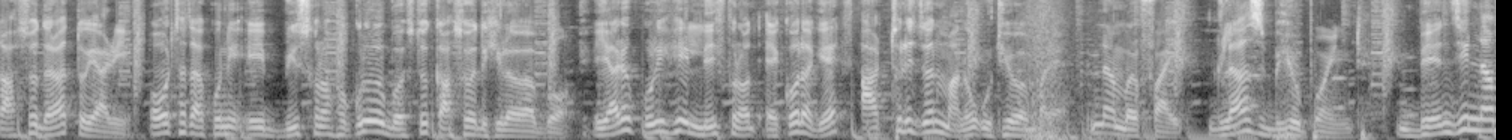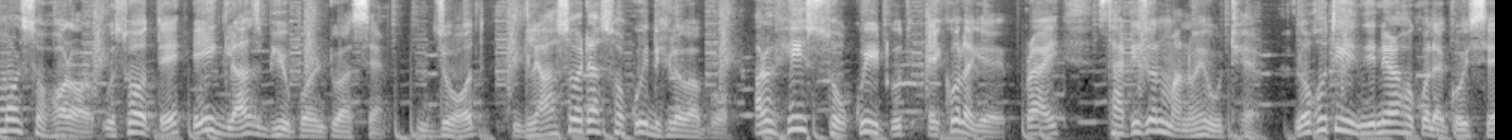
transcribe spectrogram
কাছৰ দ্বাৰা তৈয়াৰী। অৰ্থাৎ আপুনি এই ব্ৰিজখনৰ সকলোবোৰ বস্তু কাছৰ দেখিবলৈ পাব ইয়াৰ উপৰি সেই লিফ্টখনত একেলগে আঠচল্লিছজন মানুহ উঠিব পাৰে। Number five glass view point বেঞ্জিন নামৰ চহৰৰ ওচৰতে এই গ্লাছ ভিউ পইণ্টটো আছে য'ত গ্লাছৰ এটা চকুৰি দেখিবলৈ পাব। আৰু সেই চকুৰিটোত একেলগে প্ৰায় ষাঠিজন মানুহে উঠে। লগতে ইঞ্জিনিয়াৰসকলে কৈছে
